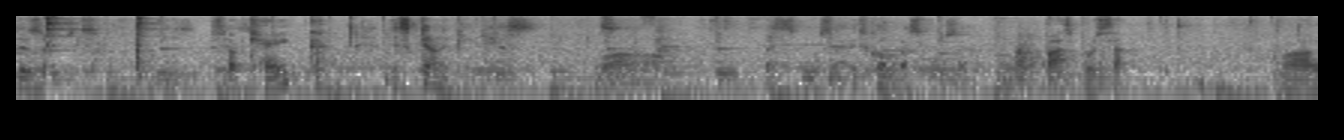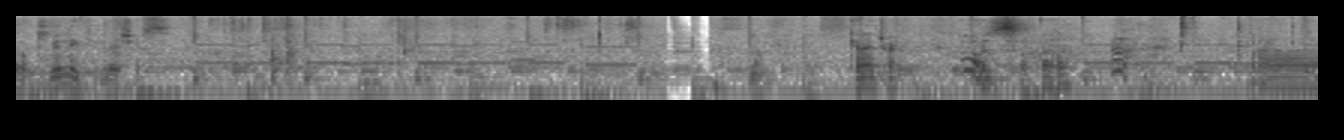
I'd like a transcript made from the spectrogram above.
dessert. So cake? It's kind of cake, yes. Wow. Basbousa. It's called basbousa. Basbursa. Wow, look really delicious. Can I try? Of course. Wow.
